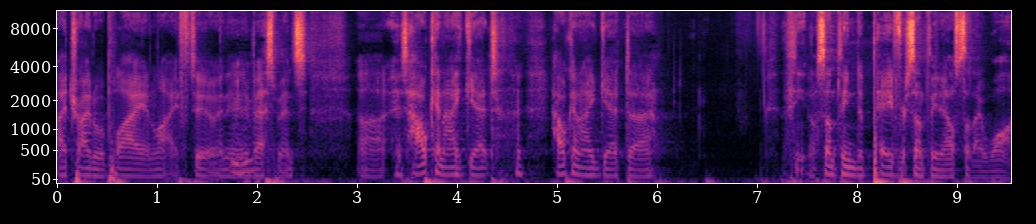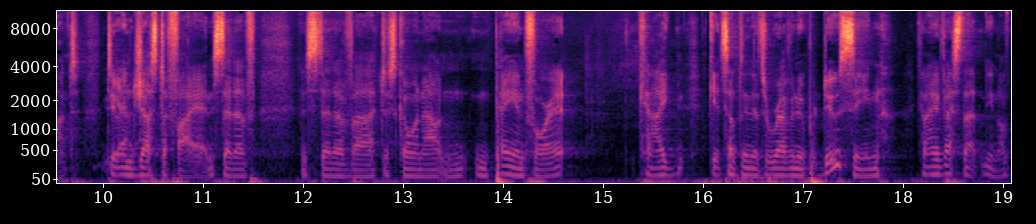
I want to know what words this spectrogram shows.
I try to apply in life too, and in Mhm. investments. Uh, is how can I get, how can I get, uh, you know, something to pay for something else that I want to Yeah. and justify it instead of instead of uh, just going out and, and paying for it. Can I get something that's revenue producing? Can I invest that you know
